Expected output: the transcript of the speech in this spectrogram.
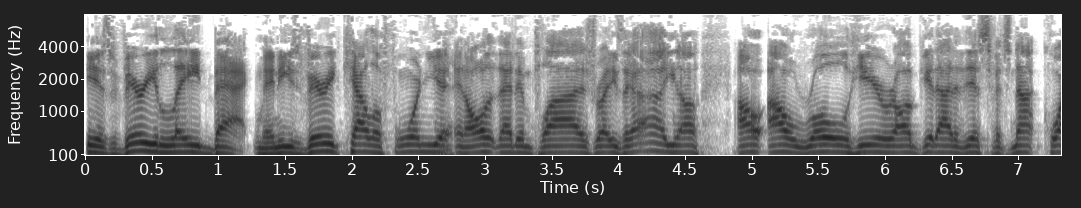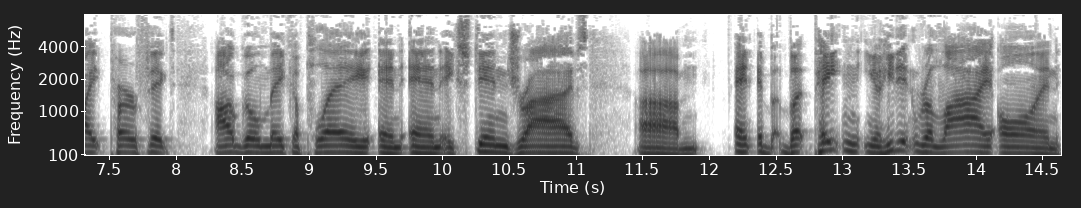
is very laid back, man. He's very California, yeah. and all that that implies, right? He's like, ah, you know, I'll I'll roll here. I'll get out of this if it's not quite perfect. I'll go make a play and and extend drives. Um, and but Peyton, you know, he didn't rely on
